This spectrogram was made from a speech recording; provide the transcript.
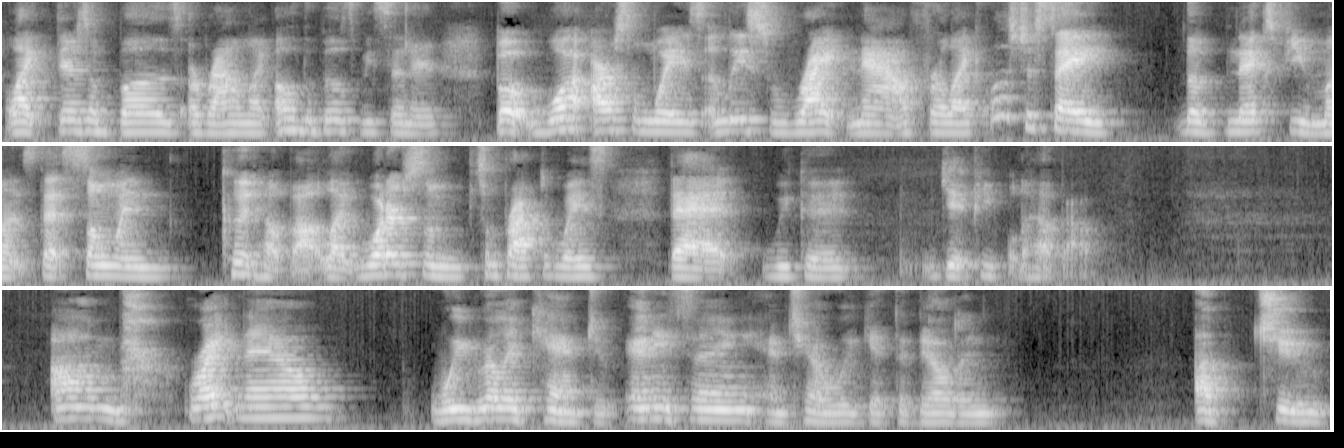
like, there's a buzz around, like, oh, the Byllesby Center. But what are some ways, at least right now, for, like, let's just say the next few months, that someone could help out? Like, what are some, some practical ways that we could get people to help out? Um, right now, we really can't do anything until we get the building up to,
